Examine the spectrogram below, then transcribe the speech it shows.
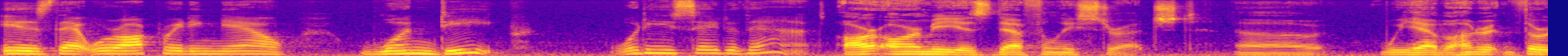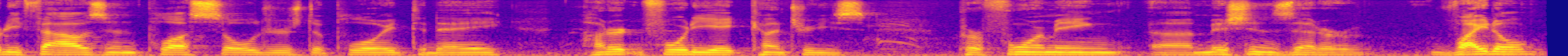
is that we're operating now one deep. What do you say to that? Our Army is definitely stretched. Uh, we have 130,000 plus soldiers deployed today, 148 countries performing uh, missions that are vital,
